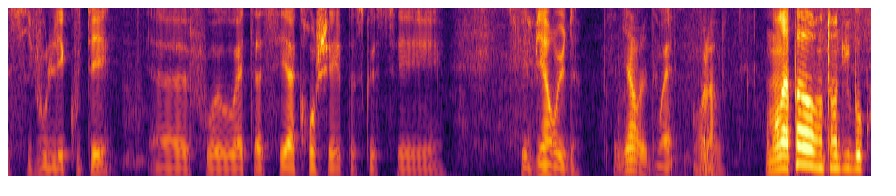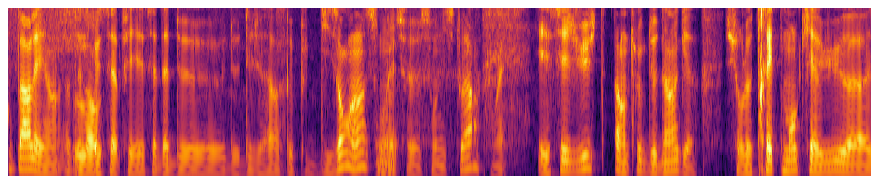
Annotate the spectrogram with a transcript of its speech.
Si vous l'écoutez, il faut être assez accroché parce que c'est c'est bien rude. C'est bien rude. Ouais, voilà. On n'en a pas entendu beaucoup parler, hein, parce Non. que ça, fait, ça date de, de déjà un peu plus de 10 ans, hein, son, Ouais. ce- son histoire. Ouais. Et c'est juste un truc de dingue sur le traitement qu'il y a eu euh,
